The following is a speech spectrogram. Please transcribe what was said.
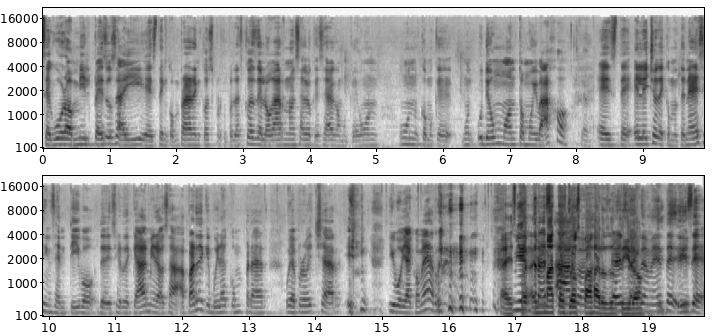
seguro mil pesos ahí este, en comprar en cosas, porque pues las cosas del hogar no es algo que sea como que un, un como que de un monto muy bajo. Este, el hecho de como tener ese incentivo de decir de que, ah, mira, o sea, aparte de que voy a ir a comprar, voy a aprovechar y, voy a comer. Ahí, matas dos pájaros de un tiro. Exactamente, dice,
